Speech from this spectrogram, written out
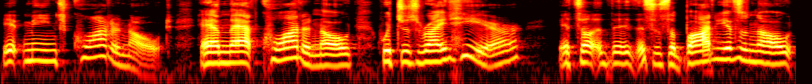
it means quarter note. And that quarter note, which is right here, it's a, this is the body of the note,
